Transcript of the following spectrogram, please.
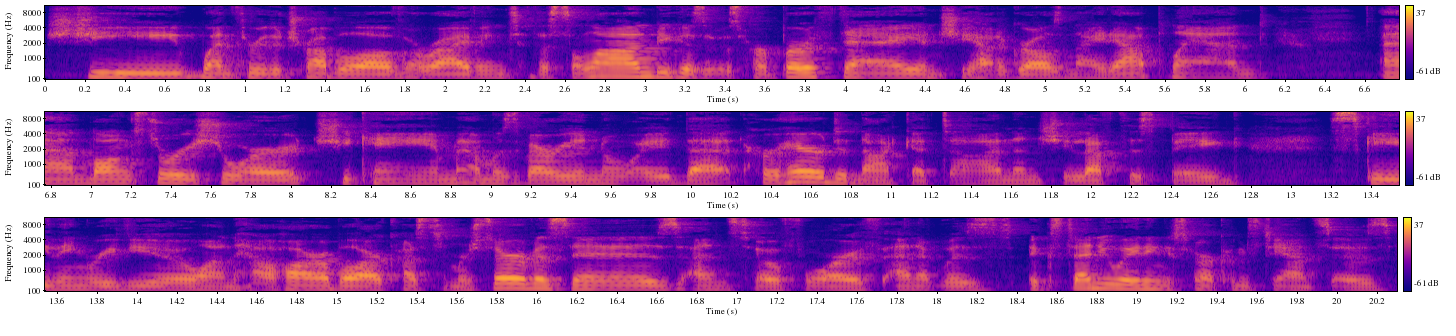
She went through the trouble of arriving to the salon because it was her birthday and she had a girls' night out planned. And long story short, she came and was very annoyed that her hair did not get done, and she left this big scathing review on how horrible our customer service is and so forth. And it was extenuating circumstances,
